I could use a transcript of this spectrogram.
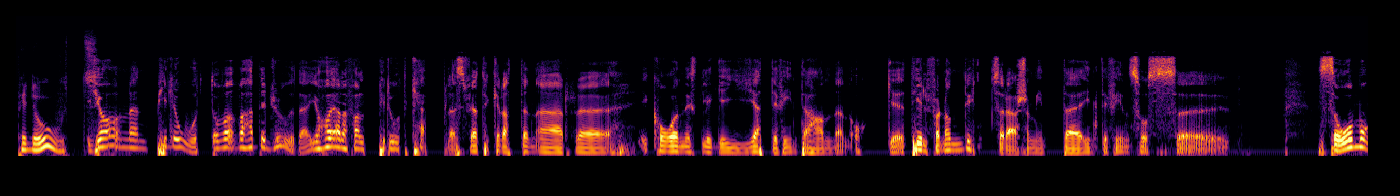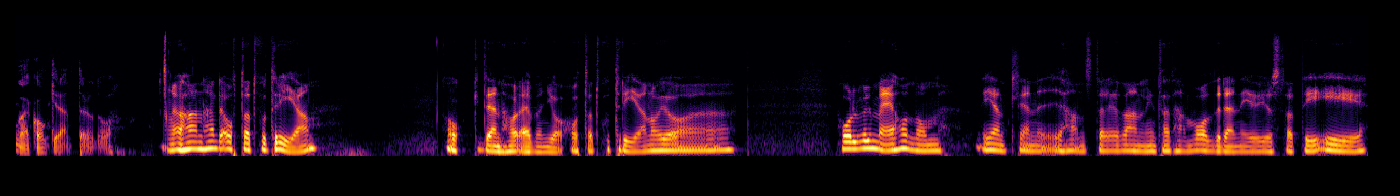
pilot. Ja, men pilot, och vad, vad hade Drew där? Jag har i alla fall pilot capless för jag tycker att den är eh, ikonisk, ligger jättefint i handen och eh, tillför något nytt sådär som inte, inte finns hos eh, så många konkurrenter ändå. Ja, han hade 823 och den har även jag, 823 och jag eh, håller väl med honom egentligen i hans, där anledningen till att han valde den är ju just att det är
